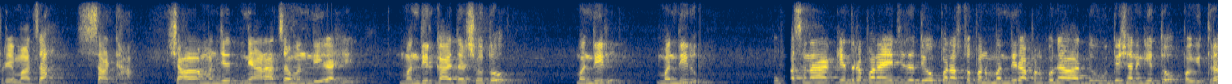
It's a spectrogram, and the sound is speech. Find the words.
प्रेमाचा साठा. शाळा म्हणजे ज्ञानाचं मंदिर आहे. मंदिर काय दर्शवतो? मंदिर मंदिर उपासना केंद्र पण आहे तिथं देव पण असतो पण मंदिर आपण कोण्या उद्देशाने घेतो? पवित्र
